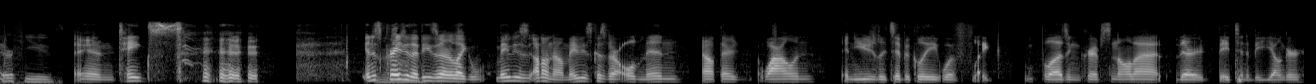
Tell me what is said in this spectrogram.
curfews. and tanks. and it's crazy Oh. that these are like maybe it's, I don't know maybe it's because they're old men out there wilding, and usually typically with like Bloods and Crips and all that, they're they tend to be younger.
